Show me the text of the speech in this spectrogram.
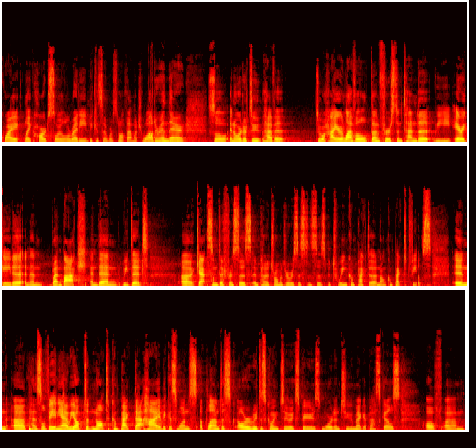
quite like hard soil already because there was not that much water in there. So in order to have it to a higher level than first intended, we irrigated and then went back, and then we did uh, get some differences in penetrometer resistances between compacted and non-compacted fields. In uh, Pennsylvania, we opted not to compact that high because once a plant is, or a root is going to experience more than two megapascals of um,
